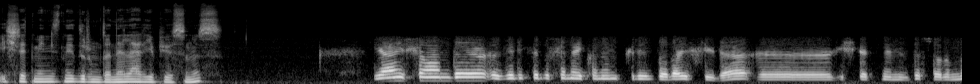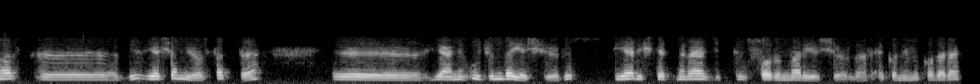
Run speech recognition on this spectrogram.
işletmeniz ne durumda? Neler yapıyorsunuz? Yani şu anda özellikle bu sene ekonomik kriz dolayısıyla e, işletmemizde sorunlar e, biz yaşamıyorsak da e, yani ucunda yaşıyoruz. Diğer işletmeler ciddi sorunlar yaşıyorlar. Ekonomik olarak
